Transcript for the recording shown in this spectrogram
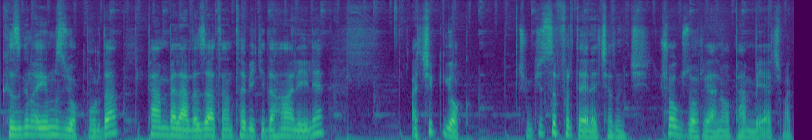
kızgın ayımız yok burada. Pembelerde zaten tabii ki de haliyle açık yok. Çünkü 0 TL challenge. Çok zor yani o pembeyi açmak.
